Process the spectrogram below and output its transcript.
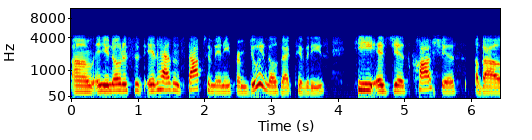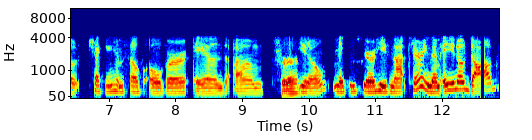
Um, and you notice it, it hasn't stopped him any from doing those activities. He is just cautious about checking himself over and um sure. you know making sure he's not carrying them and you know dogs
